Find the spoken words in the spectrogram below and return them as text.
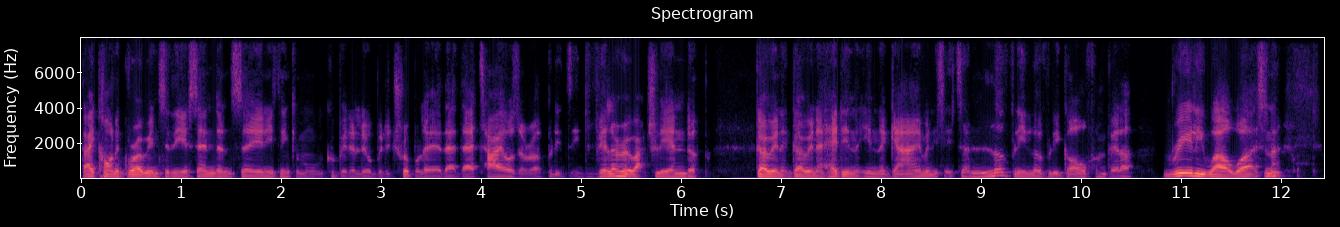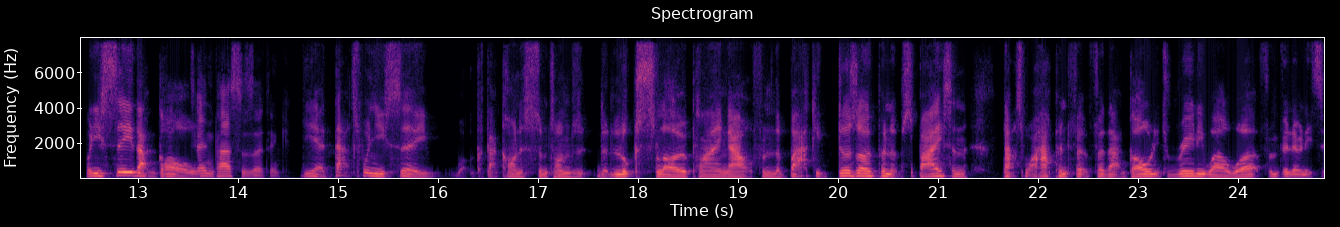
they kind of grow into the ascendancy. And you're thinking, well, we could be in a little bit of trouble here. Their their tails are up, but it's, it's Villa who actually end up going going ahead in the, in the game, and it's it's a lovely, lovely goal from Villa. Really well worked. And when you see that goal, Ten passes, I think. yeah, that's when you see that kind of sometimes that looks slow playing out from the back. It does open up space, and that's what happened for, for that goal. It's really well worked from Villa, and it's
